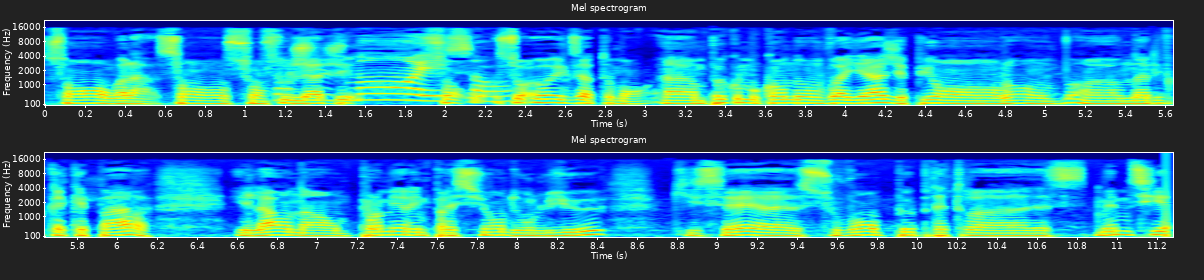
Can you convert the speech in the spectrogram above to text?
sans voilà, sans, sans, sans jugement et sans, sans... exactement, un peu comme quand on voyage et puis on, on, on, arrive quelque part et là on a une première impression d'un lieu qui c'est souvent peut peut-être même si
